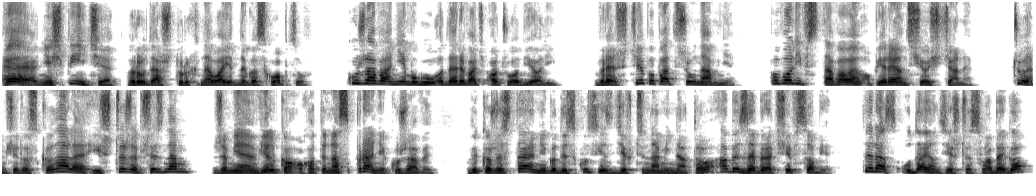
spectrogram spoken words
E, nie śpijcie, Ruda szturchnęła jednego z chłopców. Kurzawa nie mógł oderwać oczu od Joli. Wreszcie popatrzył na mnie. Powoli wstawałem, opierając się o ścianę. Czułem się doskonale i szczerze przyznam, że miałem wielką ochotę na spranie kurzawy. Wykorzystałem jego dyskusję z dziewczynami na to, aby zebrać się w sobie. Teraz, udając jeszcze słabego,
